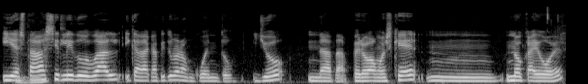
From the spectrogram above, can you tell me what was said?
y estaba Shirley Duval y cada capítulo era un cuento. Yo, nada. Pero vamos, es que mm, no caigo, ¿eh?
